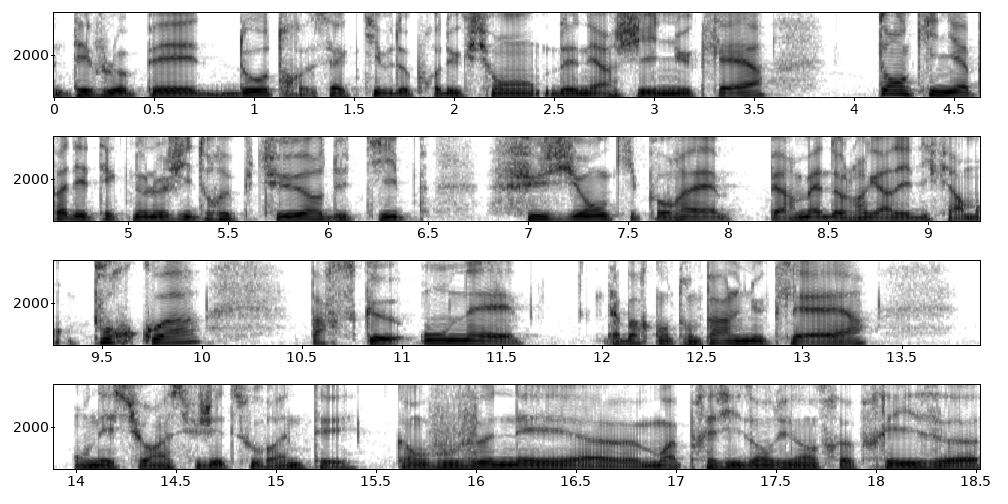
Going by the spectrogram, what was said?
développer d'autres actifs de production d'énergie nucléaire tant qu'il n'y a pas des technologies de rupture du type fusion qui pourraient permettre de le regarder différemment. Pourquoi? Parce que on est, d'abord quand on parle nucléaire, on est sur un sujet de souveraineté. Quand vous venez, euh, moi président d'une entreprise euh,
